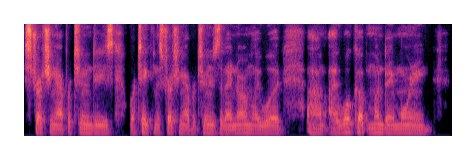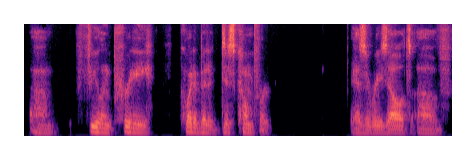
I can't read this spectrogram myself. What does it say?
stretching opportunities or taking the stretching opportunities that I normally would. Um, I woke up Monday morning um, feeling pretty, quite a bit of discomfort as a result of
